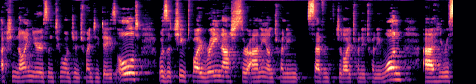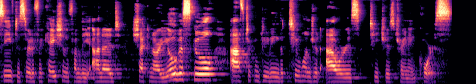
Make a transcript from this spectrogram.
actually nine years and 220 days old, was achieved by Reyansh Surani on 27th July 2021. Uh, he received a certification from the Anand Shekhar Yoga School after completing the 200 hours teachers training course.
